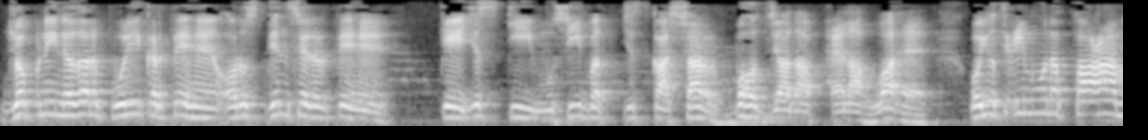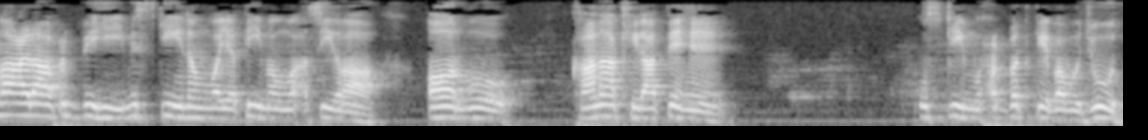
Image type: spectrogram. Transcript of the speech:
جو اپنی نظر پوری کرتے ہیں اور اس دن سے ڈرتے ہیں کہ جس کی مصیبت، جس کا شر بہت زیادہ پھیلا ہوا ہے۔ وہ یطعمون الطعام على حبه مسکینا و یتیما و اسیرا اور وہ کھانا کھلاتے ہیں اس کی محبت کے باوجود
